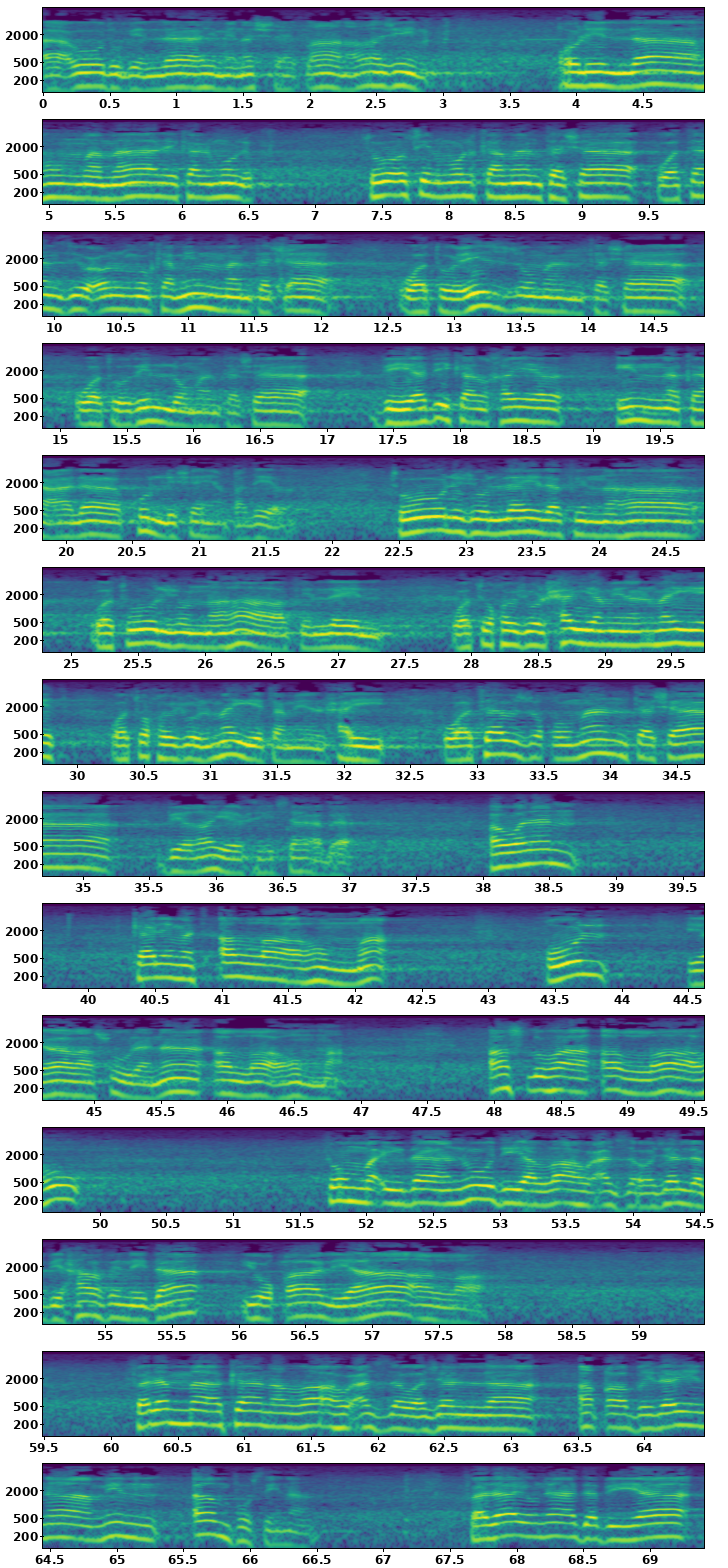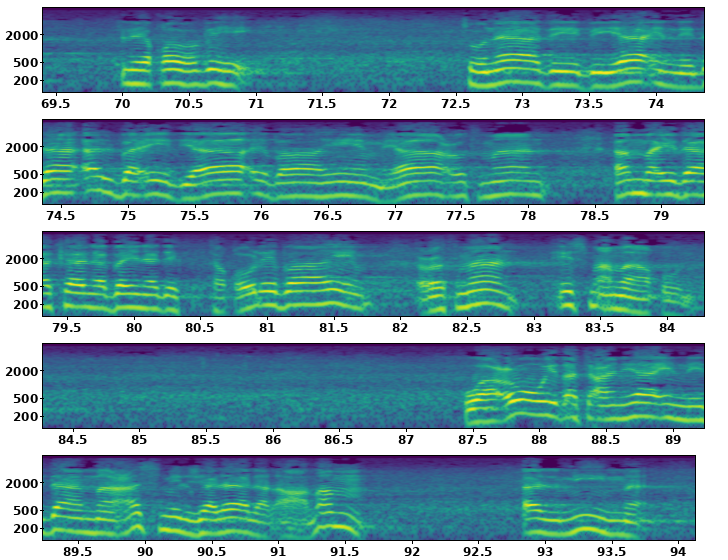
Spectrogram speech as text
أعوذ بالله من الشيطان الرجيم. قل اللهم مالك الملك تؤتي الملك من تشاء وتنزع الملك ممن تشاء وتعز من تشاء وتذل من تشاء. بيدك الخير إنك على كل شيء قدير. تولج الليل في النهار وتولج النهار في الليل. وتخرج الحي من الميت وتخرج الميت من الحي وترزق من تشاء بغير حساب. اولا كلمة اللهم. قل يا رسولنا اللهم. أصلها الله ثم إذا نودي الله عز وجل بحرف النداء يقال يا الله. فلما كان الله عز وجل أقرب إلينا من أنفسنا فلا ينادى بياء لقربه. تنادي بياء النداء البعيد يا إبراهيم يا عثمان. أما إذا كان بين يديك تقول إبراهيم عثمان اسمع ما أقول. وعوضت عن ياء النداء مع اسم الجلالة الأعظم الميم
